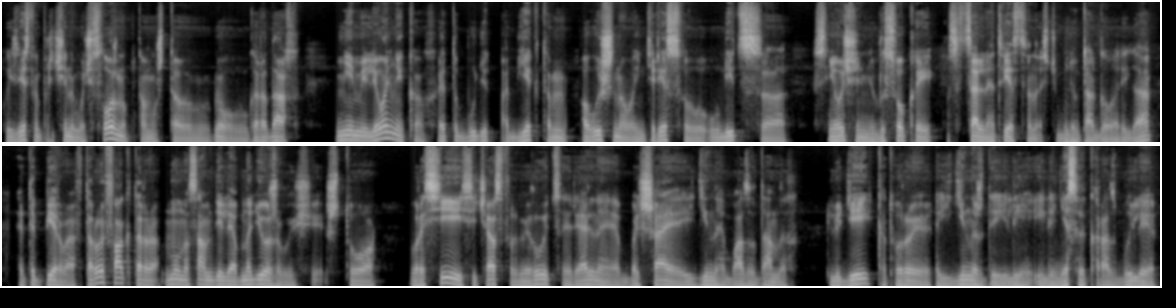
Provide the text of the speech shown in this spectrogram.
по известным причинам очень сложно, потому что ну, в городах не миллионниках это будет объектом повышенного интереса у лиц э, с не очень высокой социальной ответственностью, будем так говорить, да. Это первое. Второй фактор, ну, на самом деле обнадеживающий, что в России сейчас формируется реальная большая единая база данных людей, которые единожды или, или несколько раз были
